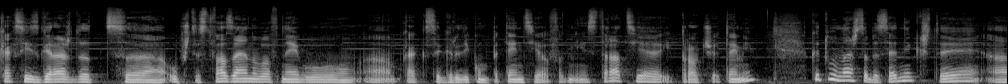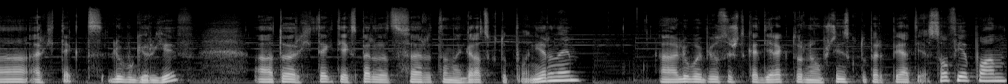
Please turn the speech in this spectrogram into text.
как се изграждат а, общества заедно в него, а, как се гради компетенция в администрация и прочие теми. Като наш събеседник ще е архитект Любо Георгиев. А, той е архитект и експерт в сферата на градското планиране. А, Любо е бил също така директор на общинското предприятие София План,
